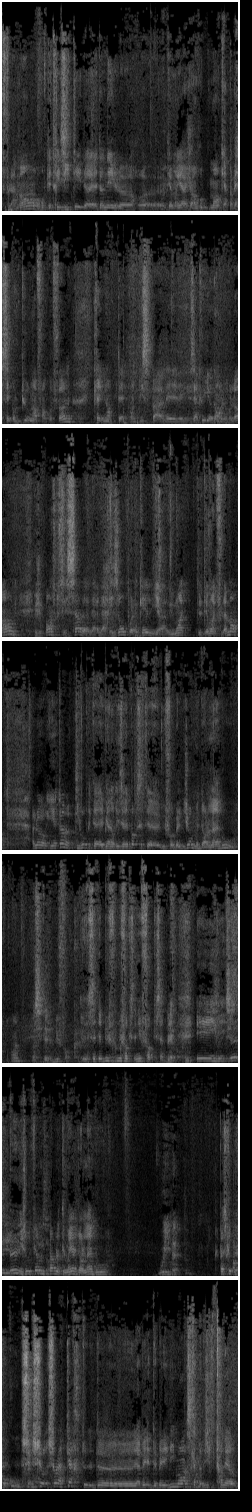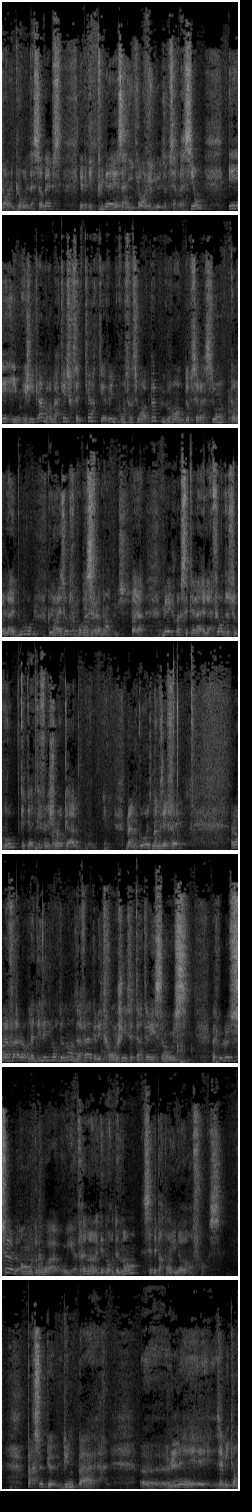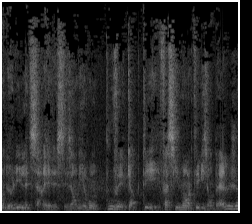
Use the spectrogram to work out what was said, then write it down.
flamands auront peut-être hésité de donner leur euh, témoignage à un groupement qui apparaissait comme purement francophone, craignant peut-être qu'on ne puisse pas les, accueillir dans leur langue, et je pense que c'est ça la, raison pour laquelle il y a eu moins de témoins flamands. Alors, il y a un petit groupe qui était bien organisé à l'époque, c'était UFO Belgium, mais dans Limbourg. Hein. C'était le Nufoc. C'était Nufoc, c'était Nufoc qui s'appelait. Et eux, ils ont quand même pas mal de témoignages dans Limbourg. Oui, mais parce que Sur, la carte de, de l'immense carte de musique qui trônait dans le bureau de la SOBEPS, il y avait des punaises indiquant les lieux d'observation. Et j'ai quand même remarqué sur cette carte qu'il y avait une concentration un peu plus grande d'observation dans le Limbourg que dans les autres provinces flamandes. Voilà. Mais je crois que c'était l'influence de ce groupe qui était actif à l'échelle locale. Même cause, mêmes effets. Alors, alors les débordements de la vague à l'étranger, c'est intéressant aussi. Parce que le seul endroit où il y a vraiment un débordement, c'est le département du Nord en France. Parce que, d'une part, euh, les habitants de l'île et de ses environs pouvaient capter facilement la télévision belge,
